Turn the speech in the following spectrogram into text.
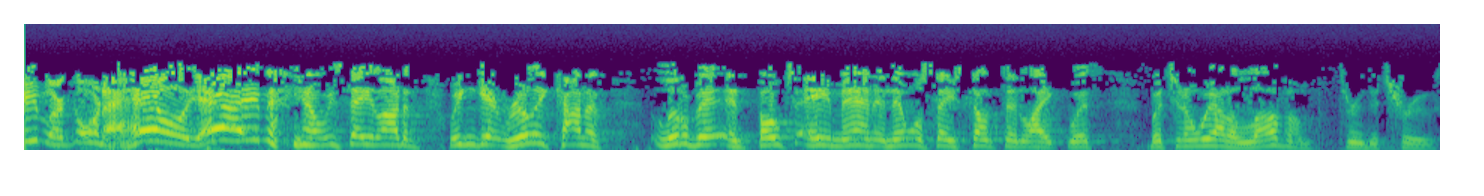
people are going to hell. Yeah, amen. You know, we say a lot of, we can get really kind of a little bit, and folks, amen, and then we'll say something like with, but you know, we ought to love them through the truth.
